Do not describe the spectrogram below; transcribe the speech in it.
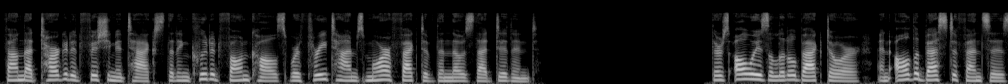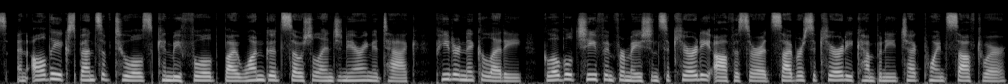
found that targeted phishing attacks that included phone calls were three times more effective than those that didn't. There's always a little backdoor, and all the best defenses and all the expensive tools can be fooled by one good social engineering attack, Peter Nicoletti, Global Chief Information Security Officer at cybersecurity company Checkpoint Software,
